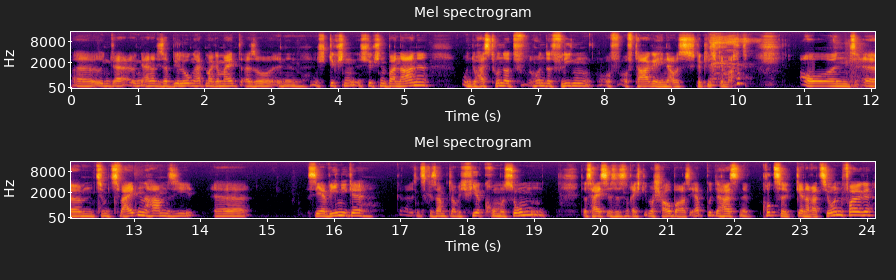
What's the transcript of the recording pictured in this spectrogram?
Äh, irgendeiner dieser Biologen hat mal gemeint, also ein, ein, Stückchen, ein Stückchen Banane und du hast 100, 100 Fliegen auf, auf Tage hinaus glücklich gemacht. und ähm, zum Zweiten haben sie äh, sehr wenige, insgesamt glaube ich vier Chromosomen, das heißt, es ist ein recht überschaubares Erbgut. Du hast eine kurze Generationenfolge,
